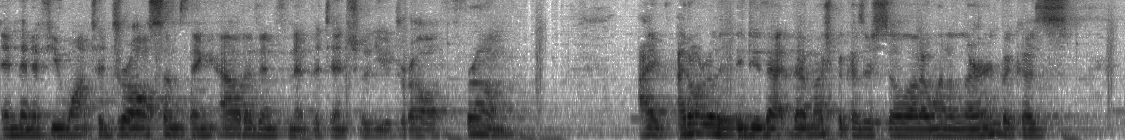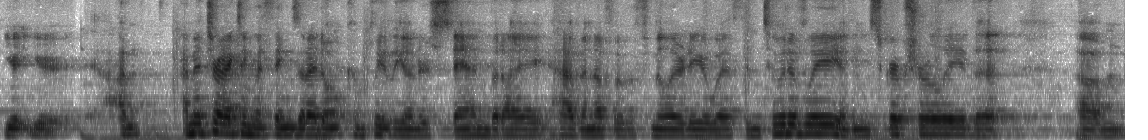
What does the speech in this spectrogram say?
And then if you want to draw something out of infinite potential, you draw from. I, I don't really do that that much because there's still a lot I want to learn because you're, you're I'm, I'm interacting with things that I don't completely understand, but I have enough of a familiarity with intuitively and scripturally that um,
